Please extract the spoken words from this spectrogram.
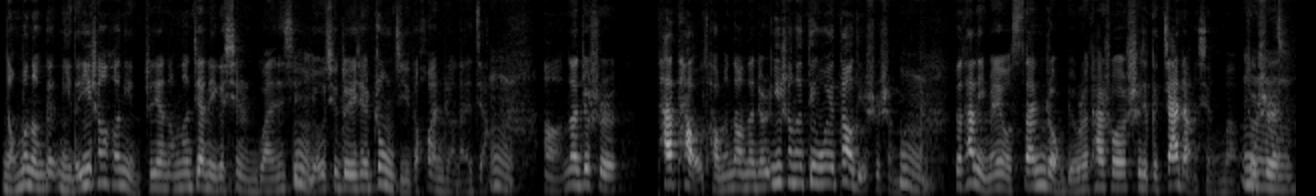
能不能跟你的医生和你之间能不能建立一个信任关系？嗯尤其对一些重疾的患者来讲，嗯啊，那就是他讨讨论到，那就是医生的定位到底是什么？嗯，就它里面有三种，比如说他说是一个家长型的，就是嗯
